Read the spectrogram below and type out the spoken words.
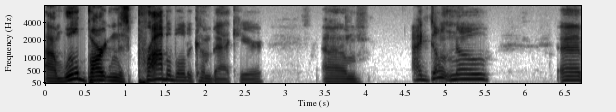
Um, Will Barton is probable to come back here. Um, I don't know. Uh,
